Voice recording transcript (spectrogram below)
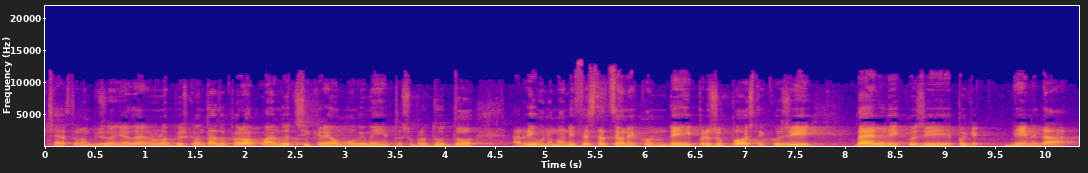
Certo, non bisogna dare nulla per scontato, però quando ci crea un movimento, soprattutto arriva una manifestazione con dei presupposti così belli, così, e poi che viene da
